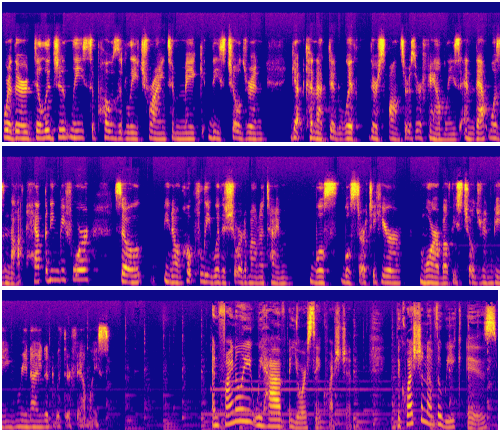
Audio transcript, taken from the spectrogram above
where they're diligently supposedly trying to make these children get connected with their sponsors or families and that was not happening before so you know hopefully with a short amount of time we'll we'll start to hear more about these children being reunited with their families and finally, we have a Your Say question. The question of the week is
